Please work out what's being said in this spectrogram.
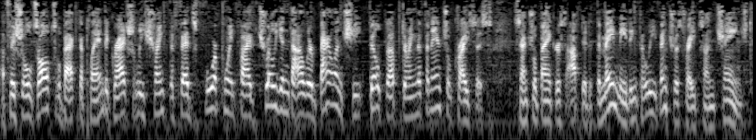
Officials also backed a plan to gradually shrink the Fed's $4.5 trillion balance sheet built up during the financial crisis. Central bankers opted at the May meeting to leave interest rates unchanged.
